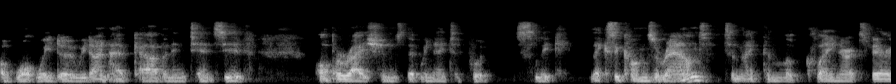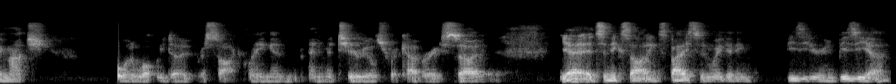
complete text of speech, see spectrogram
of what we do. We don't have carbon intensive operations that we need to put slick lexicons around to make them look cleaner. It's very much core to what we do, recycling and, and materials recovery. So, yeah, it's an exciting space and we're getting busier and busier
